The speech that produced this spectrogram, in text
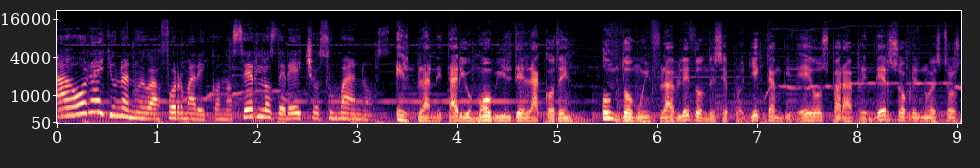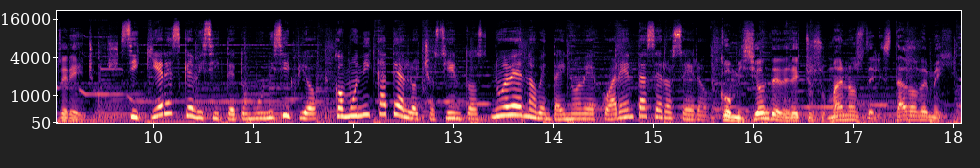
ahora hay una nueva forma de conocer los derechos humanos. El planetario móvil de la CODEM, un domo inflable donde se proyectan videos para aprender sobre nuestros derechos. Si quieres que visite tu municipio, comunícate al 800-999-4000. Comisión de Derechos Humanos del Estado de México.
